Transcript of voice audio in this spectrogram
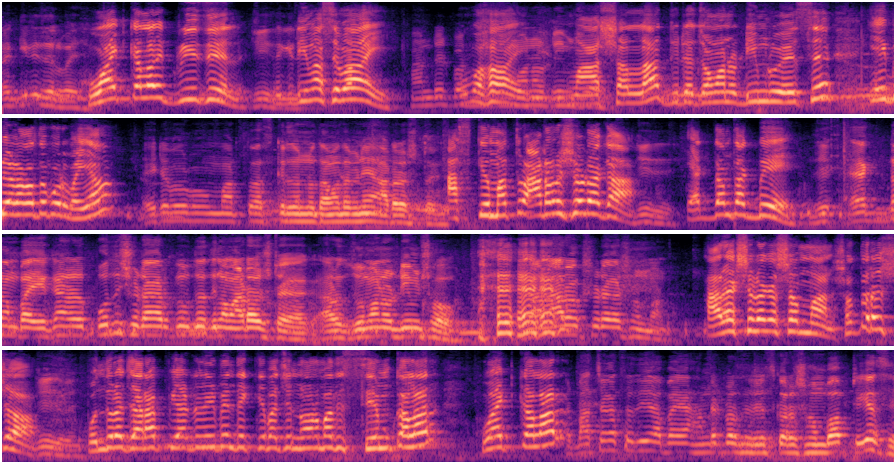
এটা গিরিজেল ভাই। হোয়াইট কালারের গ্রিজেল। ডিম আছে ভাই? ভাই দুইটা জমানো ডিম রয়েছে। এই কত পড়বে ভাইয়া? এটা পড়ব মাত্র আজকের জন্য দামা দামি নেই আঠারোশো টাকা। আজকে মাত্র আঠারোশো টাকা? জি, জি। একদম থাকবে? যে একদম ভাই এখানে টাকার কেউ দিলাম আঠারোশো টাকা। আর জমানো ডিম সহ। আর একশো টাকা সম্মান। আর একশো টাকার সম্মান সতেরোশো? বন্ধুরা যারা পেয়ারটা নেবেন দেখতে পাচ্ছেন normally same colour white colour বাচ্চা কাচ্চা দিয়ে ভাই হান্ড্রেড পার্সেন্ট রিস্ক করা সম্ভব ঠিক আছে?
